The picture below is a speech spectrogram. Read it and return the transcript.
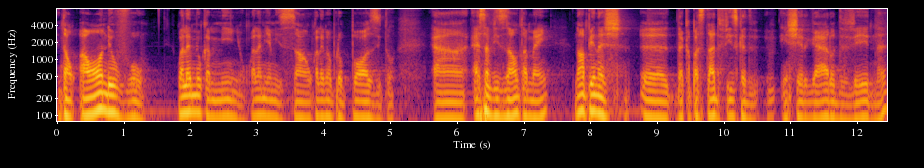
Então, aonde eu vou? Qual é o meu caminho? Qual é a minha missão? Qual é o meu propósito? Uh, essa visão também, não apenas uh, da capacidade física de enxergar ou de ver, né?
